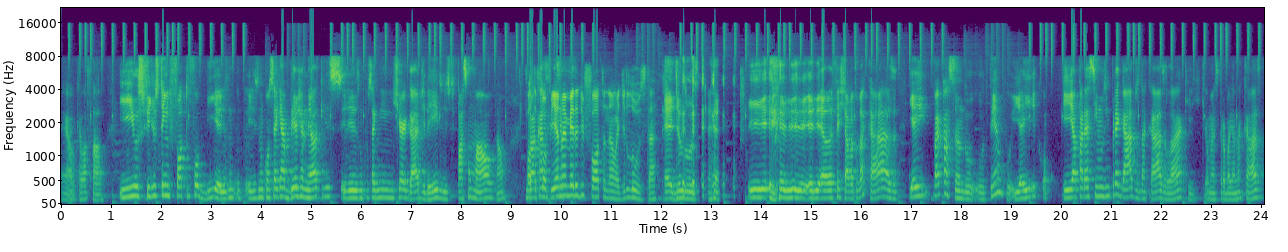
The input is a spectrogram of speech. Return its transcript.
é o que ela fala. E os filhos têm fotofobia, eles não, eles não conseguem abrir a janela, que eles, eles não conseguem enxergar direito, eles passam mal e tal. Então casa Fotofobia fica não é medo de foto, não, é de luz, tá? é, de luz. É. E ele, ele, ela fechava toda a casa. E aí vai passando o tempo e aí e aparecem uns empregados da casa lá, que, que começam a trabalhar na casa.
